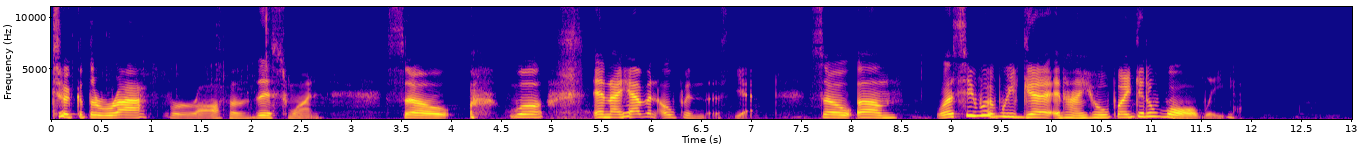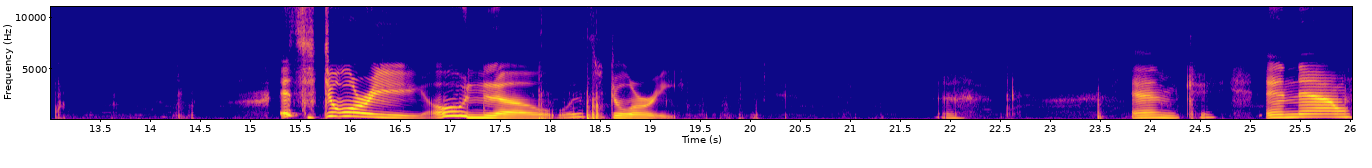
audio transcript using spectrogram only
took the wrapper off of this one. So, well, and I haven't opened this yet. So, um, let's see what we get, and I hope I get a WALL-E. It's Dory! Oh no, it's Dory. And, okay. and now,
